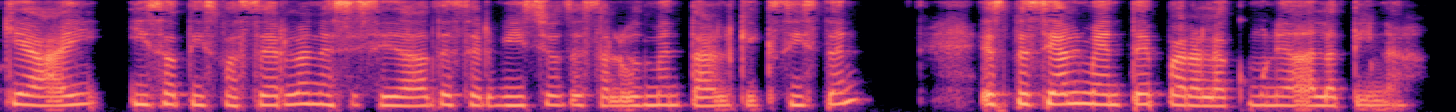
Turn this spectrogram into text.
que hay y satisfacer la necesidad de servicios de salud mental que existen, especialmente para la comunidad latina?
